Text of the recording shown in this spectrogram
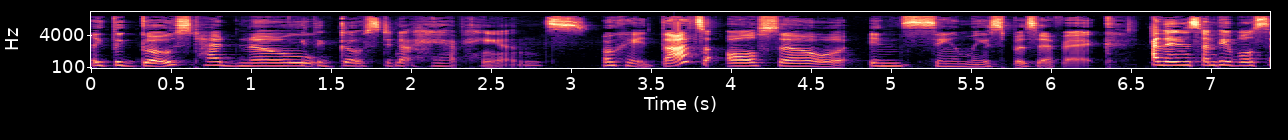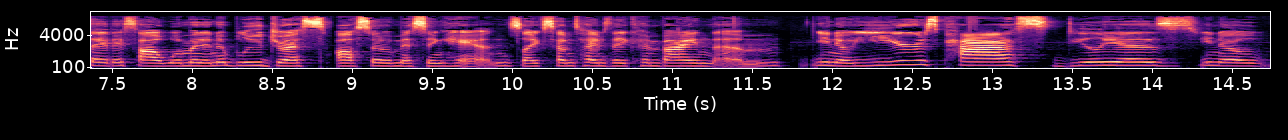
Like the ghost had no. The ghost did not have hands. Okay, that's also insanely specific. And then some people say they saw a woman in a blue dress also missing hands. Like sometimes they combine them. You know, years pass, Delia's, you know,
